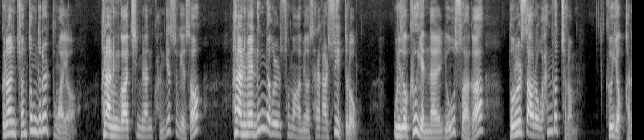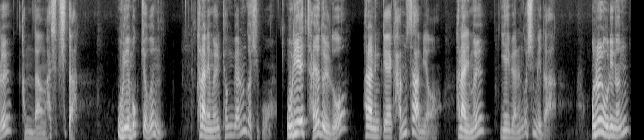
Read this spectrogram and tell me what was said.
그런 전통들을 통하여 하나님과 친밀한 관계 속에서 하나님의 능력을 소망하며 살아갈 수 있도록 우리도 그 옛날 요수아가 돌을 쌓으라고 한 것처럼 그 역할을 감당하십시다. 우리의 목적은 하나님을 경배하는 것이고 우리의 자녀들도 하나님께 감사하며 하나님을 예배하는 것입니다. 오늘 우리는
